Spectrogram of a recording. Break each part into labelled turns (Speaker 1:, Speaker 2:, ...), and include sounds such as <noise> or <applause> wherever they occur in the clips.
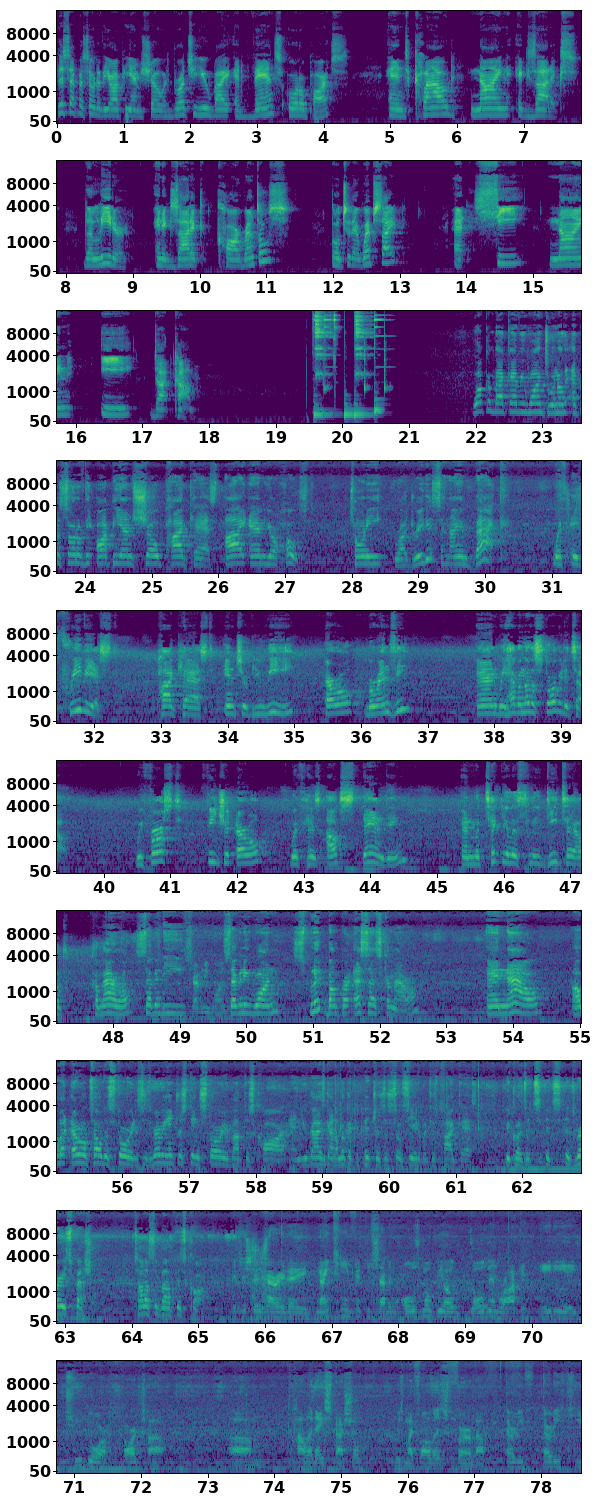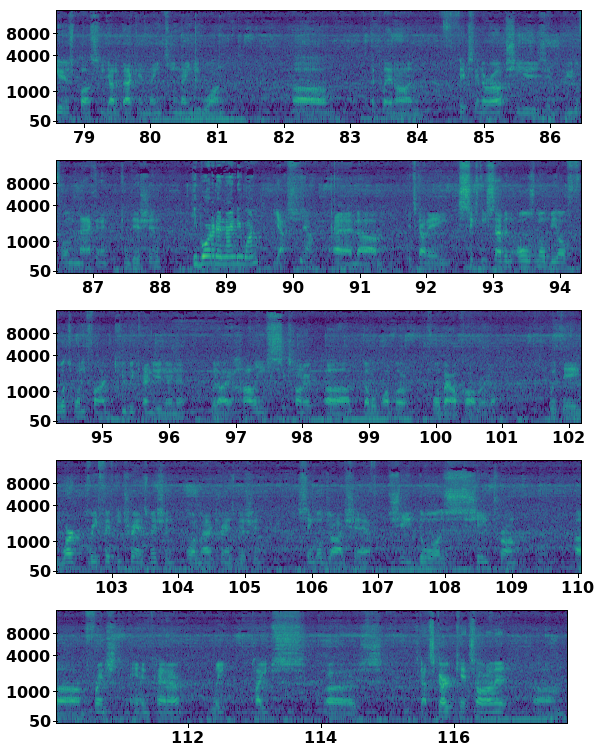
Speaker 1: This episode of the RPM Show is brought to you by Advance Auto Parts and Cloud9 Exotics, the leader in exotic car rentals. Go to their website at c9e.com. Welcome back, everyone, to another episode of the RPM Show podcast. I am your host, Tony Rodriguez, and I am back with a previous podcast interviewee, Errol Berenzy, and we have another story to tell. We first featured Errol with his outstanding and meticulously detailed Camaro 70,
Speaker 2: 71.
Speaker 1: 71 split bumper SS Camaro. And now I'll let Errol tell the story. This is a very interesting story about this car, and you guys got to look at the pictures associated with this podcast because it's it's it's very special. Tell us about this car.
Speaker 2: I just inherited a 1957 Oldsmobile Golden Rocket 88 two-door hardtop um, holiday special. It was my father's for about 30, 30 years plus. He got it back in 1991. Um, I plan on fixing her up. She is in beautiful, immaculate condition.
Speaker 1: He bought it in 91?
Speaker 2: Yes.
Speaker 1: Yeah.
Speaker 2: And um, it's got a 67 Oldsmobile 425 cubic engine in it with a Holley 600 uh, double pumper four barrel carburetor with a work 350 transmission, automatic transmission, single drive shaft, shaved doors, shaved trunk, um, French antenna, lake pipes. Uh, it's got skirt kits on it. Um,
